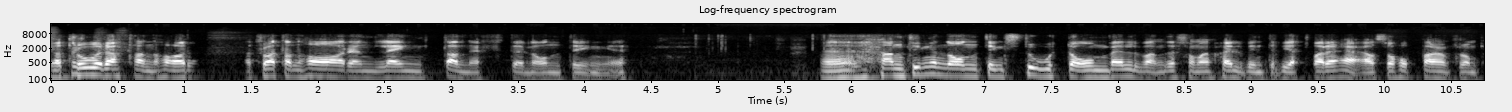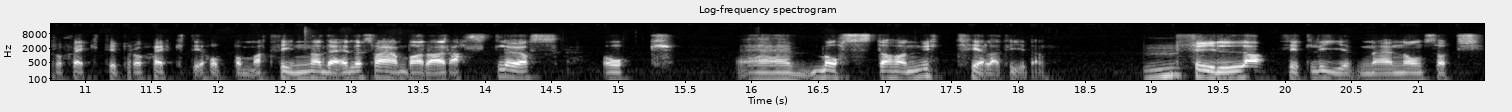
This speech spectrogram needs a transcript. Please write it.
Jag tror att han har, jag tror att han har en längtan efter någonting. Eh, antingen någonting stort och omvälvande som han själv inte vet vad det är och så hoppar han från projekt till projekt i hopp om att finna det. Eller så är han bara rastlös och eh, måste ha nytt hela tiden. Mm. Fylla sitt liv med någon sorts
